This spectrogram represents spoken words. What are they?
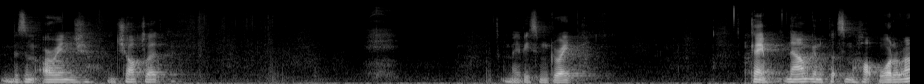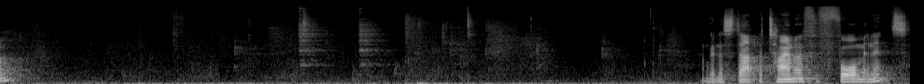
There's some orange and chocolate. Maybe some grape. Okay, now I'm going to put some hot water on. I'm going to start the timer for four minutes.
